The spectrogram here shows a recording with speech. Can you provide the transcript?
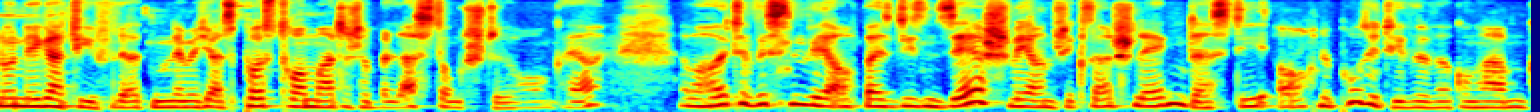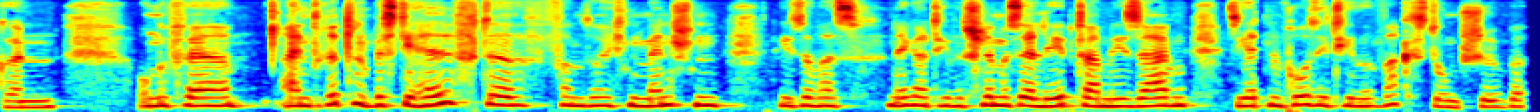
nur negativ wirken, nämlich als posttraumatische Belastungsstörung. Ja? Aber heute wissen wir auch bei diesen sehr schweren Schicksalsschlägen, dass die auch eine positive Wirkung haben können. Ungefähr ein Drittel bis die Hälfte von solchen Menschen, die sowas Negatives, Schlimmes erlebt haben, die sagen, sie hätten positive Wachstumsschübe,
